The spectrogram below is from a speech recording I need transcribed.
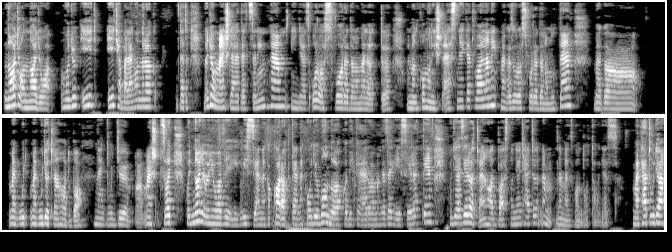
nagyon-nagyon, mondjuk így, így, ha belegondolok, tehát nagyon más lehetett szerintem így az orosz forradalom előtt úgymond kommunista eszméket vallani, meg az orosz forradalom után, meg a meg úgy, meg úgy 56-ba, meg úgy más, szóval, hogy nagyon jól végig viszi ennek a karakternek, hogy ő gondolkodik erről, meg az egész életén, hogy azért 56-ba azt mondja, hogy hát ő nem, nem ezt gondolta, hogy ez meg hát ugye a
